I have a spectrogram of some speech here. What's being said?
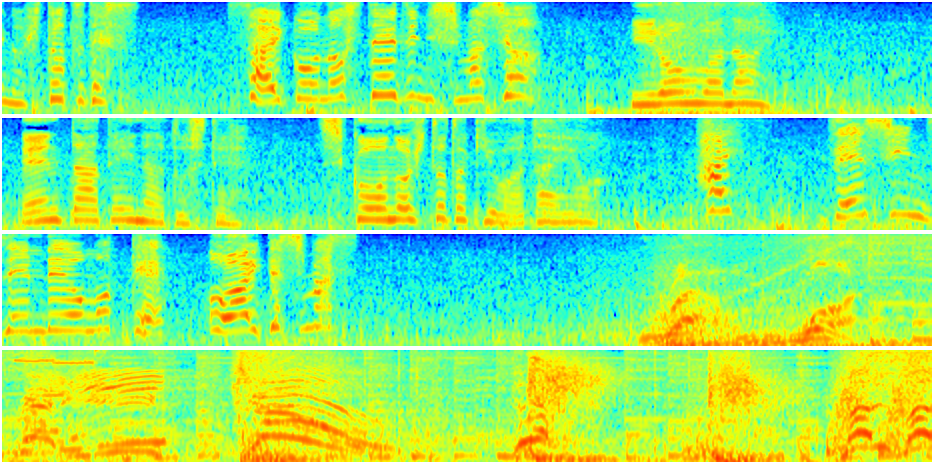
会の一つです。最高のステージにしましょう。異論はない。エンターテイナーとして至高のひとときを与えよう。はい。全身全霊をもってお相手します。Round 1 Ready? Go! ハウハ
